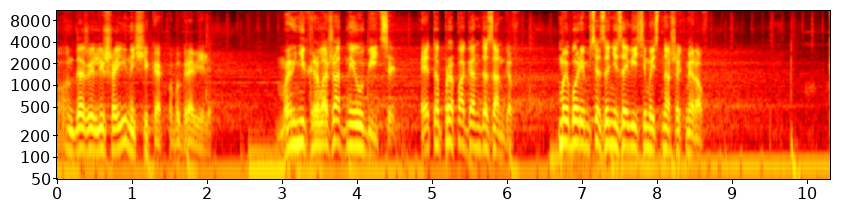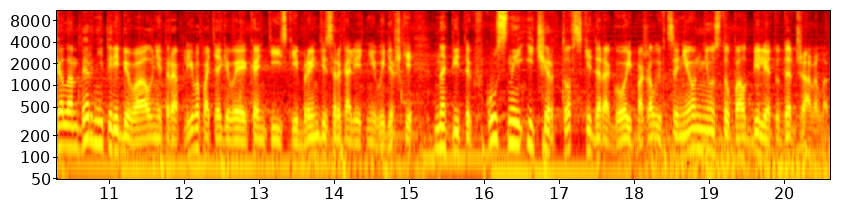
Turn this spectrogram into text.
Он даже лишаи на щеках побагровели. «Мы не кровожадные убийцы. Это пропаганда зангов. Мы боремся за независимость наших миров». Коламбер не перебивал, неторопливо потягивая кантийский бренди сорокалетней выдержки. Напиток вкусный и чертовски дорогой. Пожалуй, в цене он не уступал билету до Джавела.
